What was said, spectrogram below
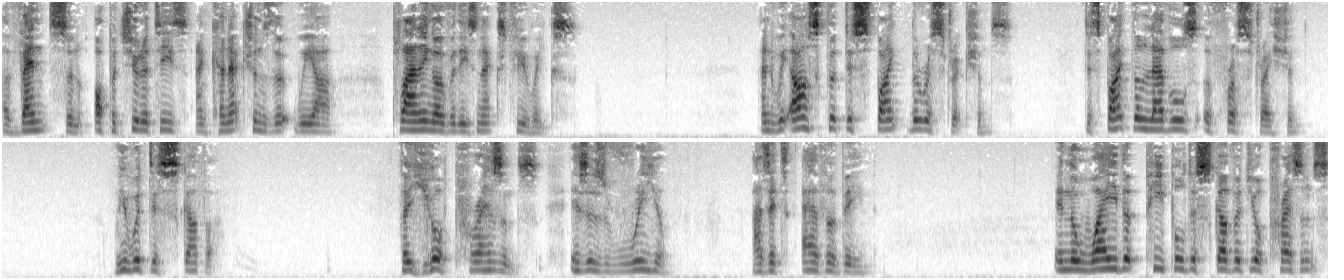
events and opportunities and connections that we are planning over these next few weeks. And we ask that despite the restrictions, despite the levels of frustration, we would discover that your presence is as real as it's ever been. In the way that people discovered your presence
